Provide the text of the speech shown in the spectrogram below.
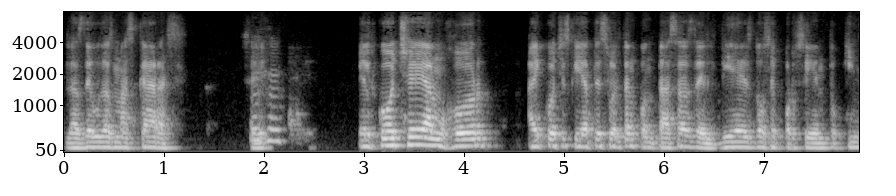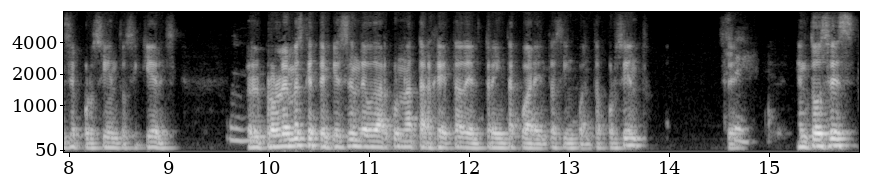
las deudas más caras. ¿sí? El coche, a lo mejor, hay coches que ya te sueltan con tasas del 10, 12%, 15% si quieres. Pero el problema es que te empieces a endeudar con una tarjeta del 30, 40, 50%. ¿sí? sí. Entonces,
